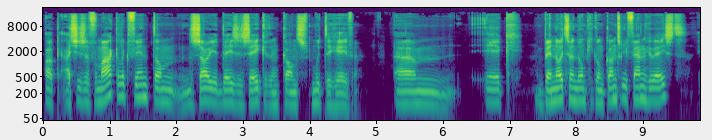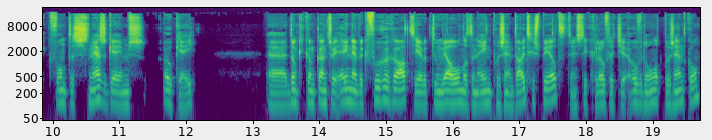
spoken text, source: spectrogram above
Als je ze vermakelijk vindt, dan zou je deze zeker een kans moeten geven. Ehm, ik ben nooit zo'n Donkey Kong Country fan geweest. Ik vond de SNES games oké. Eh, Donkey Kong Country 1 heb ik vroeger gehad. Die heb ik toen wel 101% uitgespeeld. Tenminste, ik geloof dat je over de 100% kon.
